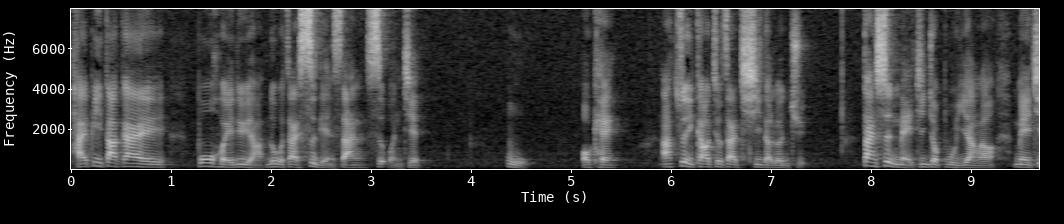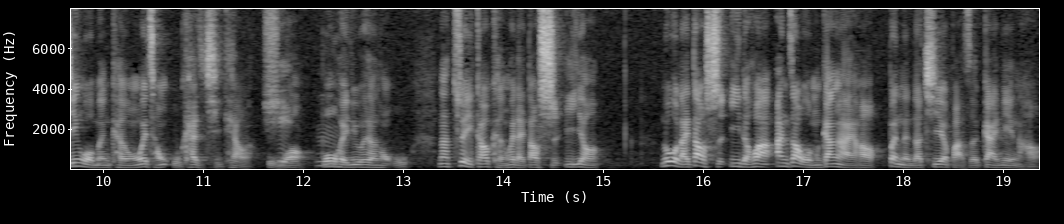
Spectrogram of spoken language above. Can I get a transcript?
台币大概拨回率啊，如果在四点三是稳健。五，OK，啊，最高就在七的论据，但是美金就不一样了。美金我们可能会从五开始起跳了，五哦，拨回率会从五，那最高可能会来到十一哦。如果来到十一的话，按照我们刚才哈笨人的七二法则概念哈，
